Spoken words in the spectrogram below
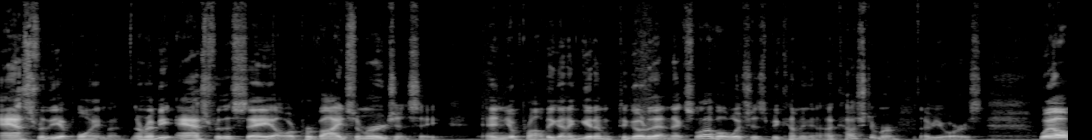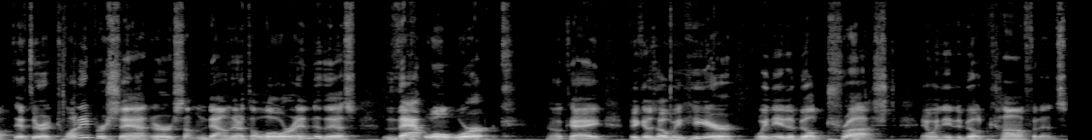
ask for the appointment or maybe ask for the sale or provide some urgency. And you're probably going to get them to go to that next level which is becoming a customer of yours. Well if they're at 20% or something down there at the lower end of this that won't work okay? Because over here we need to build trust and we need to build confidence.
